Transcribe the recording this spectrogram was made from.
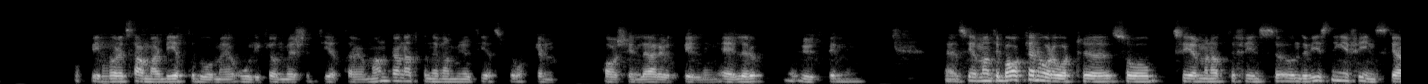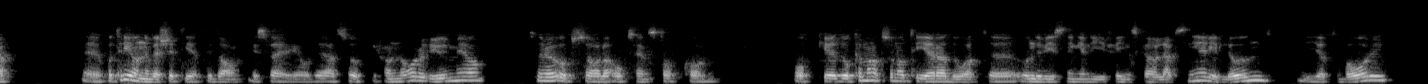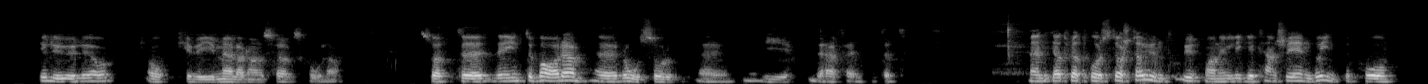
Och vi har ett samarbete då med olika universitet där de andra nationella minoritetsspråken har sin lärarutbildning eller utbildning. Eh, ser man tillbaka några år eh, så ser man att det finns undervisning i finska på tre universitet idag i Sverige och det är alltså uppifrån norr, Umeå, Sen är det Uppsala och sen Stockholm. Och eh, då kan man också notera då att eh, undervisningen i finska har lagts ner i Lund, i Göteborg, i Luleå och vid Mälardalens högskola. Så att eh, det är inte bara rosor i det här fältet. Men jag tror att vår största utmaning ligger kanske ändå inte på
